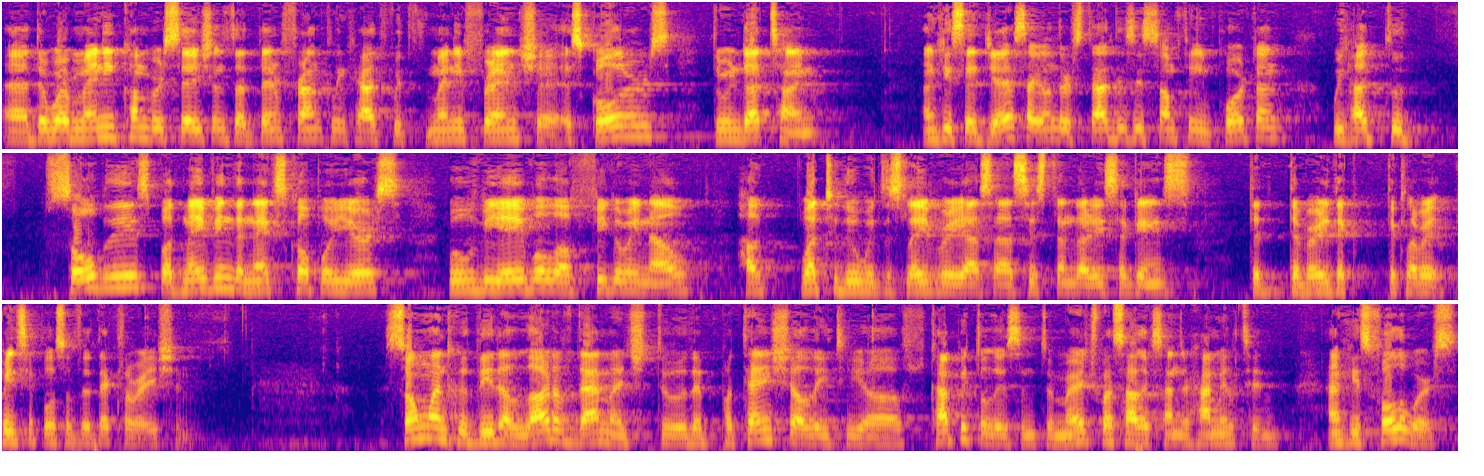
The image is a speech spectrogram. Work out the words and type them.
Uh, there were many conversations that Ben Franklin had with many French uh, scholars during that time. And he said, Yes, I understand this is something important. We had to solve this, but maybe in the next couple of years we'll be able of figuring out how, what to do with the slavery as a system that is against the, the very de principles of the Declaration. Someone who did a lot of damage to the potentiality of capitalism to emerge was Alexander Hamilton and his followers,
